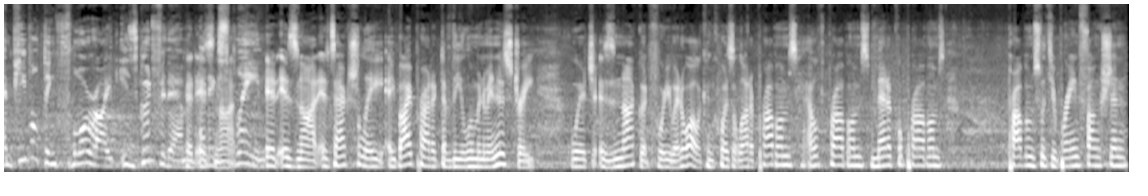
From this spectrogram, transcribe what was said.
And people think fluoride is good for them, It and is not. explain. It is not. It's actually a byproduct of the aluminum industry, which is not good for you at all. It can cause a lot of problems, health problems, medical problems, problems with your brain function.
